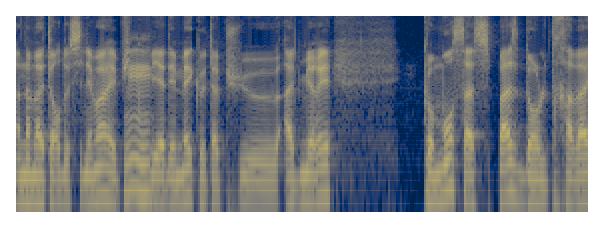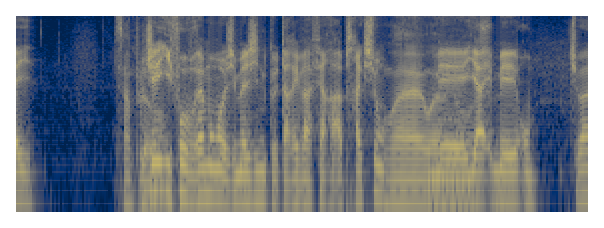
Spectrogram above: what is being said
un amateur de cinéma et puis Mhm. il y a des mecs que tu as pu euh, admirer comment ça se passe dans le travail? Simplement. Il faut vraiment j'imagine que tu arrives à faire abstraction Ouais, ouais. mais non, y a mais on tu vois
